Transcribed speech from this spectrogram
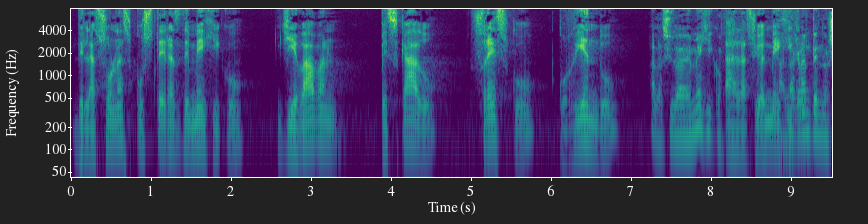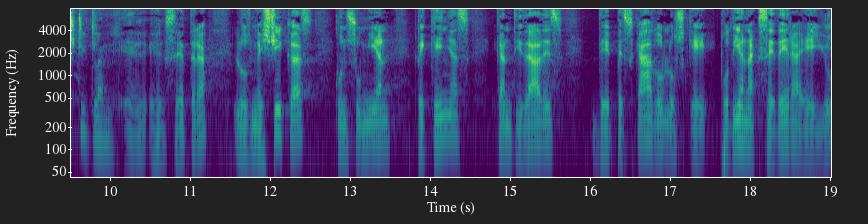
de las zonas costeras de México llevaban pescado fresco, corriendo, a la Ciudad de México. A la Ciudad de México. A la Gran Tenochtitlan. Eh, etcétera. Los mexicas consumían pequeñas cantidades de pescado, los que podían acceder a ello,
